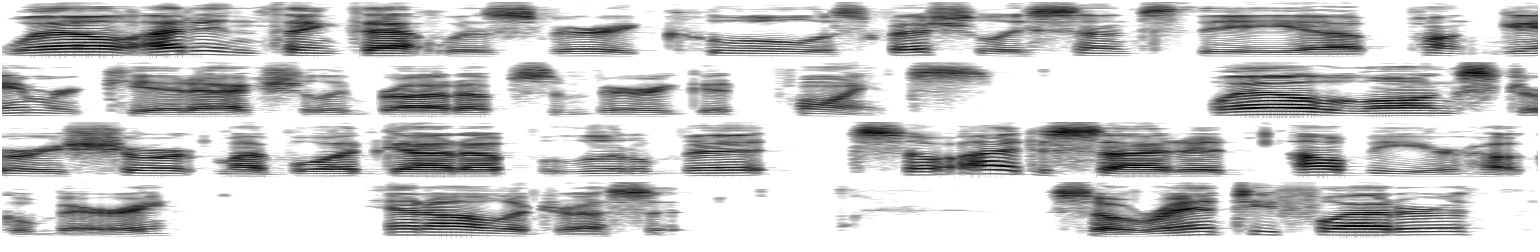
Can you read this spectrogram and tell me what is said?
Well, I didn't think that was very cool, especially since the uh, punk gamer kid actually brought up some very good points. Well, long story short, my blood got up a little bit, so I decided I'll be your huckleberry and I'll address it. So, Ranty Flat Earth,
